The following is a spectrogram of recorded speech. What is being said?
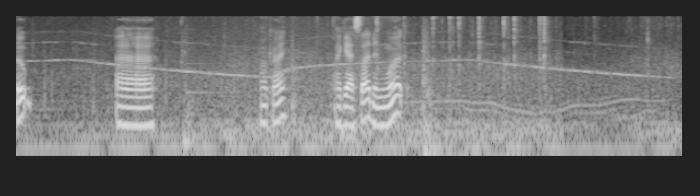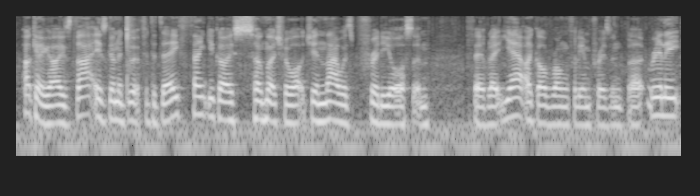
Oh. Uh. Okay. I guess that didn't work. Okay guys, that is going to do it for today. Thank you guys so much for watching. That was pretty awesome. Fair play. Yeah, I got wrongfully imprisoned, but really,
